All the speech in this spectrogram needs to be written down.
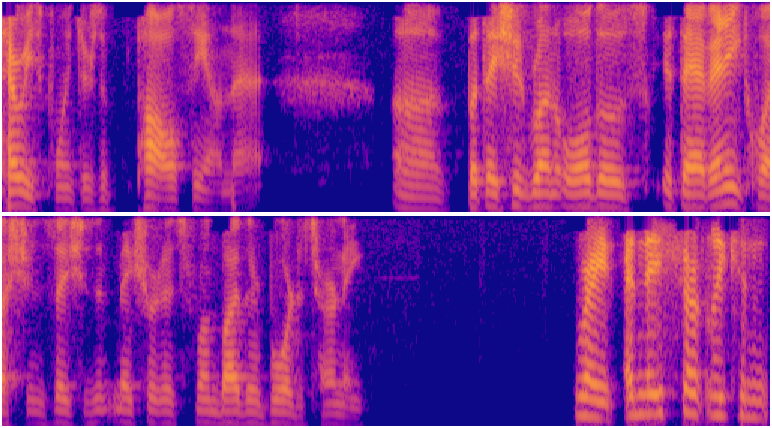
Terry's point, there's a policy on that. Uh, but they should run all those. If they have any questions, they should make sure that it's run by their board attorney. Right, and they certainly can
